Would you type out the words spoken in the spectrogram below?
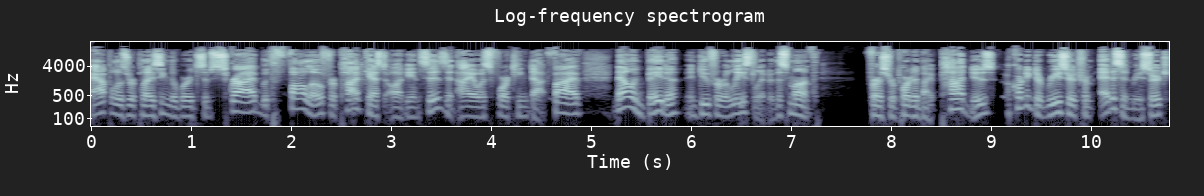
Apple is replacing the word subscribe with follow for podcast audiences in iOS 14.5, now in beta and due for release later this month. First reported by Podnews, according to research from Edison Research,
